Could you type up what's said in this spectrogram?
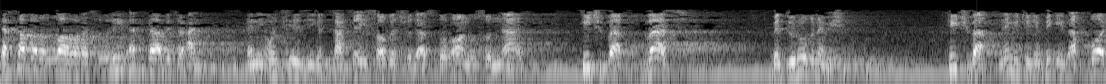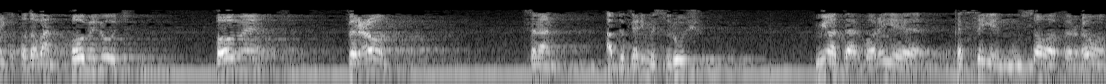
كخبر الله ورسوله الثابت عنه. یعنی اون چیزی که قطعی ثابت شده از قرآن و سنت هیچ وقت وصف به دروغ نمیشه. هیچ وقت. نمی‌تونیم بگیم اخباری که خداوند قوم لوط قوم فرعون. مثلا عبدالکریم سروش میاد درباره قصه موسی و فرعون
